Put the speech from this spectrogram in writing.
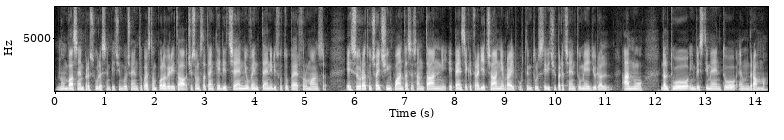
non va sempre sull'S&P 500, questa è un po' la verità. Ci sono stati anche decenni o ventenni di sottoperformance e se ora tu hai 50-60 anni e pensi che tra 10 anni avrai ottenuto il 16% medio dal, annuo dal tuo investimento, è un dramma.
